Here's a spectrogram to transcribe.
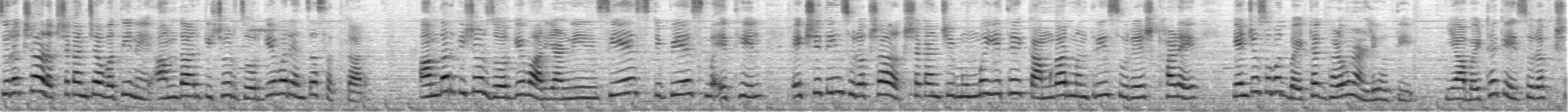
सुरक्षा रक्षकांच्या वतीने आमदार किशोर जोरगेवार यांचा सत्कार. आमदार किशोर जोरगेवार यांनी C S T P S येथील एकशे तीन सुरक्षा रक्षकांची मुंबई येथे कामगार मंत्री सुरेश खाडे यांच्यासोबत बैठक घडवून आणली होती. या बैठकीत सुरक्ष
